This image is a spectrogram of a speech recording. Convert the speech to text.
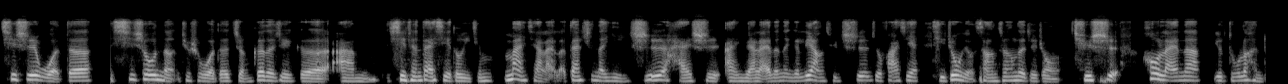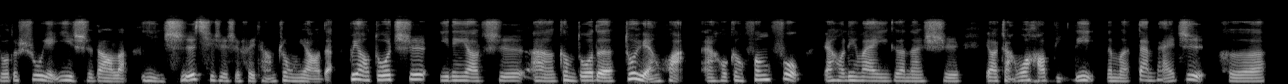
其实我的吸收能，就是我的整个的这个啊新陈代谢都已经慢下来了。但是呢，饮食还是按原来的那个量去吃，就发现体重有上升的这种趋势。后来呢，又读了很多的书，也意识到了饮食其实是非常重要的，不要多吃，一定要吃啊更多的多元化。然后更丰富，然后另外一个呢是要掌握好比例。那么蛋白质和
